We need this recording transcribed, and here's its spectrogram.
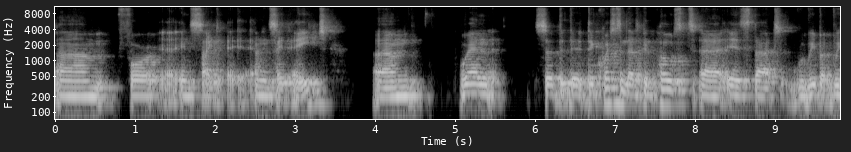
um, for uh, Insight, uh, on Insight 8. Um, when so the, the, question that has been posed uh, is that we, we,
